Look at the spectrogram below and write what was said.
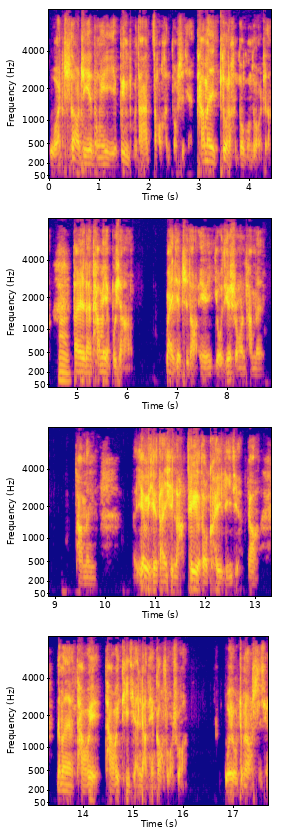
我知道这些东西也并不大早很多时间，他们做了很多工作，我知道。嗯。但是呢，他们也不想外界知道，因为有些时候他们他们也有一些担心啦，这个倒可以理解，是吧？那么他会他会提前两天告诉我说，我有重要事情。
